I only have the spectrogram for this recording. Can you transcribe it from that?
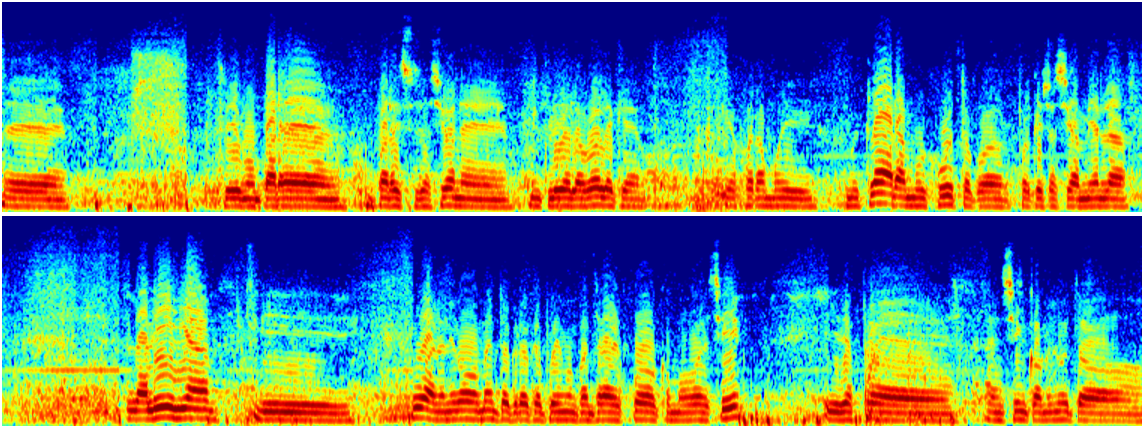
Eh, tuvimos un par de, situaciones, incluidos los goles, que, fueron muy, claras, muy justos, por- porque ellos hacían bien la, la línea. Y, bueno, en ningún momento creo que pudimos encontrar el juego como vos decís. Y después, en cinco minutos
